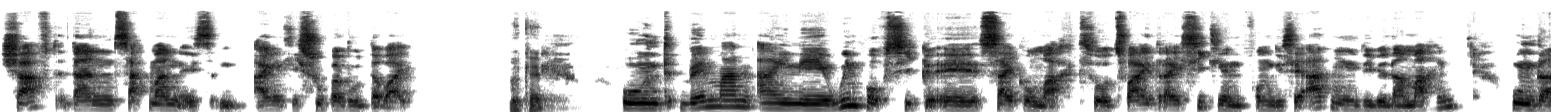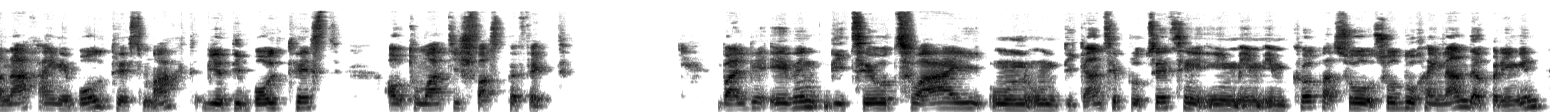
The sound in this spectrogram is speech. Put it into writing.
schafft, dann sagt man, ist eigentlich super gut dabei. Okay. Und wenn man eine Wim Hof äh, Cycle macht, so zwei, drei Zyklen von dieser Atmung, die wir da machen, und danach eine Bolt-Test macht, wird die Bolt-Test automatisch fast perfekt. Weil wir eben die CO2 und, und die ganzen Prozesse im, im, im Körper so, so durcheinander bringen,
